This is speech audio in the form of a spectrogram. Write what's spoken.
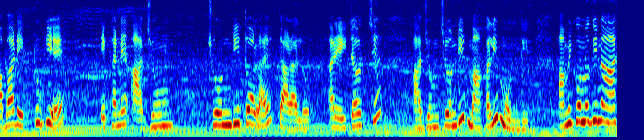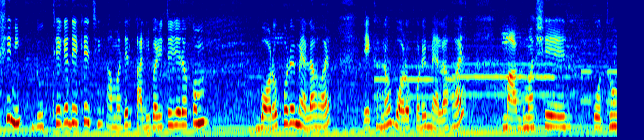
আবার একটু গিয়ে এখানে আজম চণ্ডীতলায় দাঁড়াল। আর এইটা হচ্ছে আজমচণ্ডীর মা কালী মন্দির। আমি কোনোদিন আসিনি, দূর থেকে দেখেছি। আমাদের কালীবাড়িতে যেরকম বড় করে মেলা হয়, এখানেও বড় করে মেলা হয়। মাঘ মাসের প্রথম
